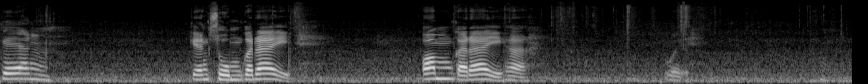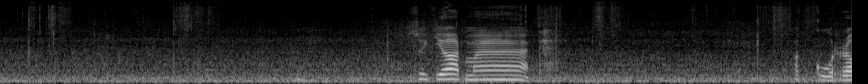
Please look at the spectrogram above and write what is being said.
แกง แกงสมก็ได้อ้อมก็ได้ค่ะเว้ยสุดยอดมาก ผักกูดเรา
